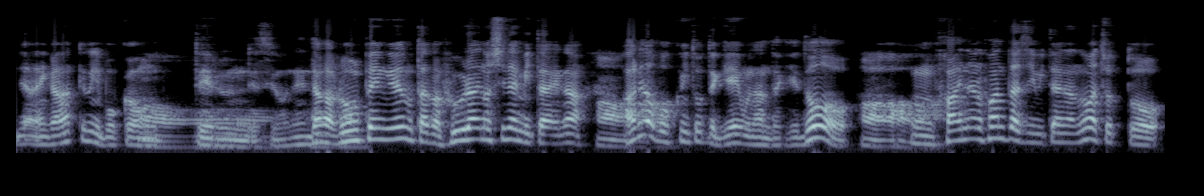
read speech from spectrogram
じゃないかなっていうふうに僕は思ってるんですよね。だからロールペンゲーム、例えば風来の試練みたいな、あれは僕にとってゲームなんだけど、あうん、ファイナルファンタジーみたいなのはちょっと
